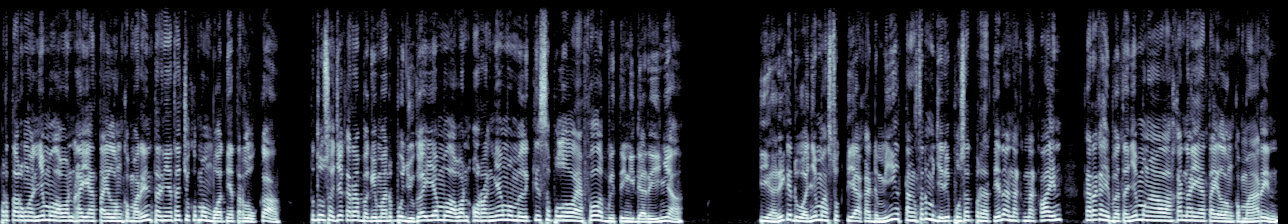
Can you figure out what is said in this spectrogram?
Pertarungannya melawan ayah Tai Long kemarin ternyata cukup membuatnya terluka. Tentu saja karena bagaimanapun juga ia melawan orang yang memiliki 10 level lebih tinggi darinya. Di hari keduanya masuk di akademi, Tangsan menjadi pusat perhatian anak-anak lain karena kehebatannya mengalahkan ayah Tailong kemarin.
